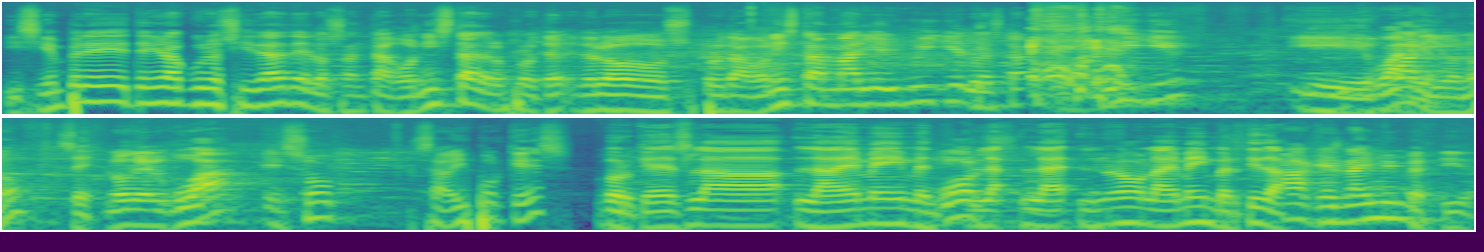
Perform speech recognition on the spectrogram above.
y siempre he tenido la curiosidad de los antagonistas, de los, prote- de los protagonistas Mario y Luigi, lo están Luigi y, Y Wario, Wario, ¿no? sí. Lo del Gua, eso, ¿sabéis por qué es? porque es la, la M la, la- no, la M invertida. Ah, que es la M invertida.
